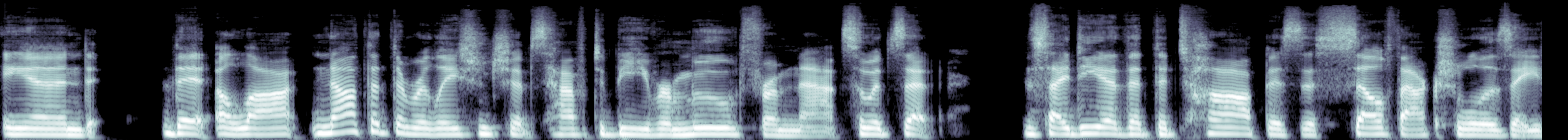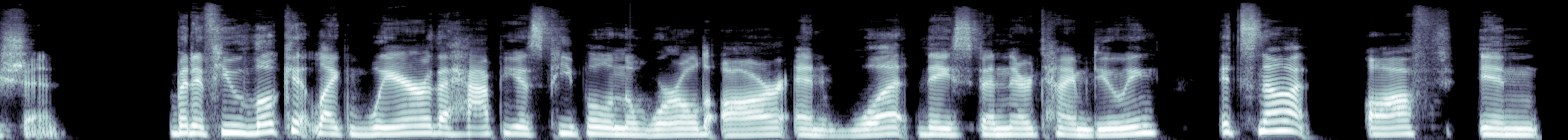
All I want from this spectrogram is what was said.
and that a lot not that the relationships have to be removed from that. So it's that this idea that the top is this self-actualization. But if you look at like where the happiest people in the world are and what they spend their time doing, it's not off in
